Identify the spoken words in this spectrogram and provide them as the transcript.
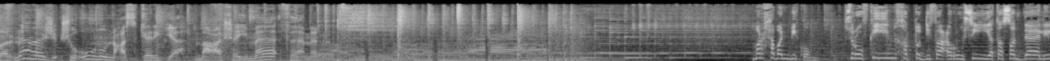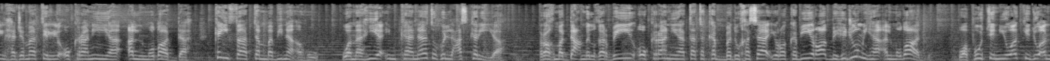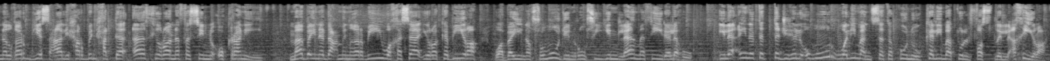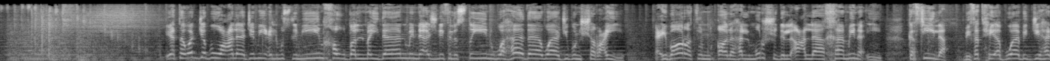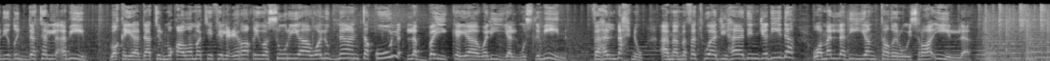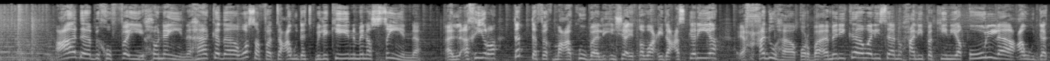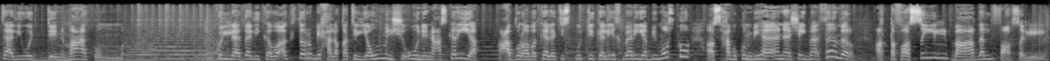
برنامج شؤون عسكرية مع شيماء ثامر. مرحبا بكم. سروفكين خط الدفاع الروسي يتصدى للهجمات الأوكرانية المضادة. كيف تم بناؤه؟ وما هي إمكاناته العسكرية؟ رغم الدعم الغربي أوكرانيا تتكبد خسائر كبيرة بهجومها المضاد. وبوتين يؤكد أن الغرب يسعى لحرب حتى آخر نفس أوكراني. ما بين دعم غربي وخسائر كبيرة وبين صمود روسي لا مثيل له. إلى أين تتجه الأمور ولمن ستكون كلمة الفصل الأخيرة؟ يتوجب على جميع المسلمين خوض الميدان من أجل فلسطين وهذا واجب شرعي. عبارة قالها المرشد الأعلى خامنئي كفيلة بفتح أبواب الجهاد ضد تل أبيب وقيادات المقاومة في العراق وسوريا ولبنان تقول لبيك يا ولي المسلمين فهل نحن أمام فتوى جهاد جديدة وما الذي ينتظر إسرائيل؟ عاد بخفي حنين هكذا وصفت عودة بلكين من الصين الأخيرة تتفق مع كوبا لإنشاء قواعد عسكرية. أحدها قرب أمريكا ولسان حال بكين يقول لا عودة لود معكم. كل ذلك وأكثر بحلقة اليوم من شؤون عسكرية. عبر وكالة سبوتيك الإخبارية بموسكو أصحبكم بها أنا شيماء ثامر. التفاصيل بعد الفاصل.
